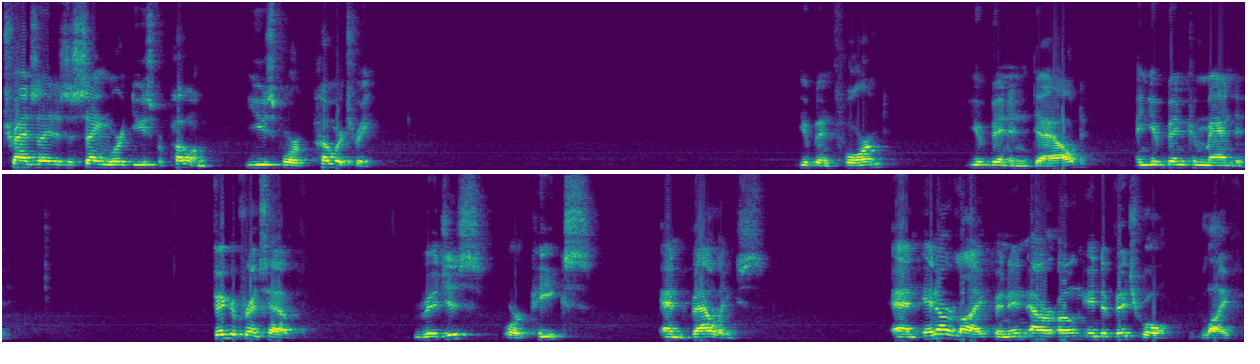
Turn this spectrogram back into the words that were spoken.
translated as the same word used for poem, used for poetry. You've been formed, you've been endowed, and you've been commanded. Fingerprints have ridges or peaks and valleys. And in our life and in our own individual life,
